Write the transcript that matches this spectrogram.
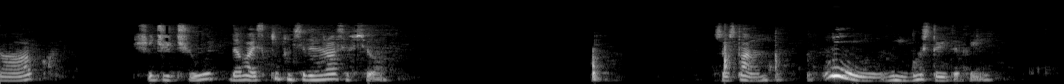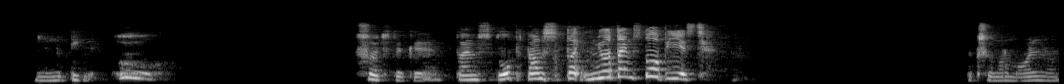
Так. Ще чуть-чуть. Давай, скипнемся один раз и все. Все, ставим. О, він быстрый такий. Не, не тикне. О! Що це таке? Таймстоп? Там ста... У нього таймстоп есть! Так що нормально.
